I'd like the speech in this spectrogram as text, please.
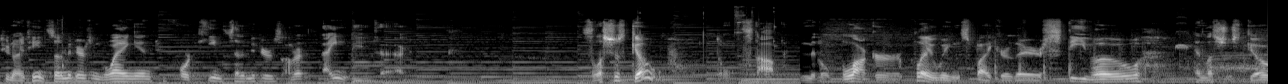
219 centimeters, and Wang In 214 centimeters, 190 attack. So let's just go. Stop. Middle blocker, play wing spiker there, Stevo, and let's just go.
